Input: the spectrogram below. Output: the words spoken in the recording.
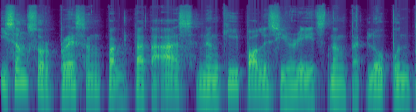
Isang sorpresang pagtataas ng key policy rates ng 3.25%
